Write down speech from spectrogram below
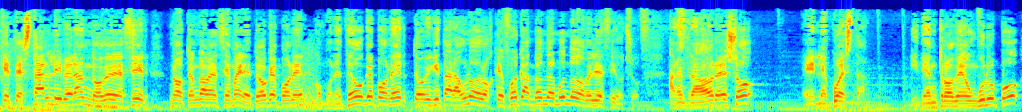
que te están liberando de decir, no, tengo a Benzema y le tengo que poner, como le tengo que poner, tengo que quitar a uno de los que fue campeón del mundo en 2018. Al entrenador eso eh, le cuesta. Y dentro de un grupo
